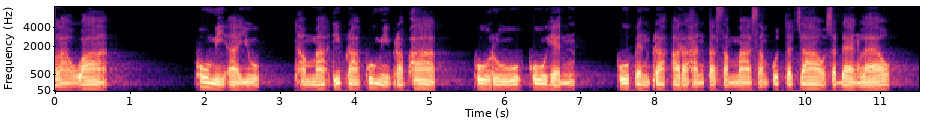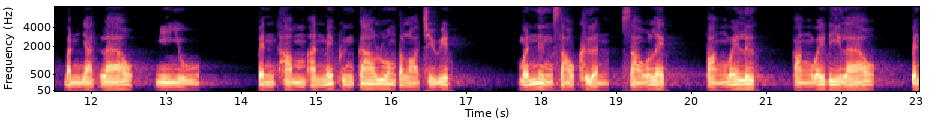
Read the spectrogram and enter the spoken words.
กล่าวว่า ผู้มีอายุ ธรรมะที่พระผู้มีพระภาค ผู้รู้ผู้เห็น ผู้เป็นพระอรหันตสัมมาสัมพุทธเจ้าแสดงแล้ว บัญญัติแล้วมีอยู่ เป็นธรรมอันไม่พึงก้าวล่วงตลอดชีวิต เหมือนหนึ่งเสาเขื่อน เสาเหล็ก ฝังไว้ลึก ฝังไว้ดีแล้ว เป็น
